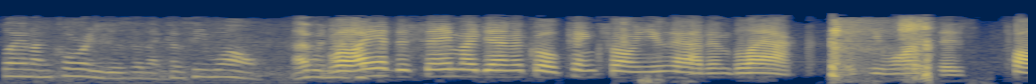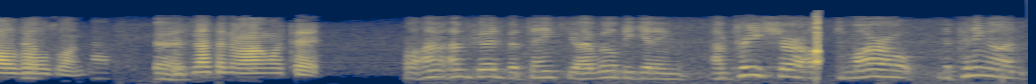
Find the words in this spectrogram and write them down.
Plan on Corey using it because he won't. I would not. Well, I have the same identical pink phone you have in black. If you wanted Paul's old one, Good. there's nothing wrong with it. Well, I'm, I'm good, but thank you. I will be getting. I'm pretty sure I'll, tomorrow, depending on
